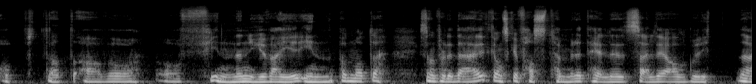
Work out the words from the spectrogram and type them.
opptatt av å, å, finne nye veier inn, på en måte. For det er et ganske fasttømret, hele, særlig algoritme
